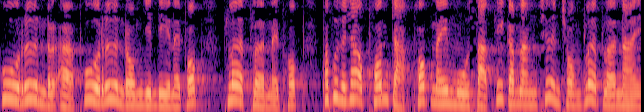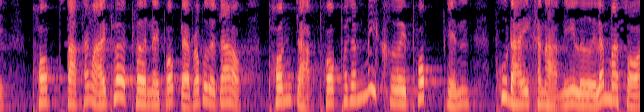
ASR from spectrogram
ผู้รื่นผู้รื่นรมยินดีในภพเพลิดเพลินในภพพระพุทธเจ้าพ้นจากภพในหมู่สัตว์ที่กำลังชื่นชมเพลิดเพลินในภพสัตว์ทั้งหลายเพลิดเพลินในภพแต่พระพุทธเจ้าพ้นจากภพเพราะฉะนั้นไม่เคยพบเห็นผู้ใดขนาดนี้เลย แล้วมาสอน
